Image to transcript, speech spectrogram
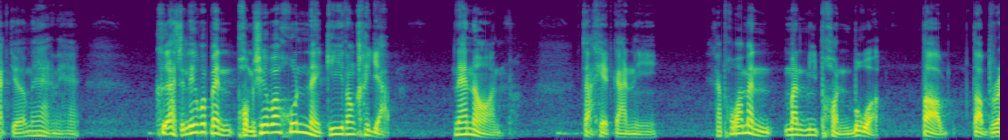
กเยอะมากนะฮะคืออาจจะเรียกว่าเป็นผมเชื่อว่าหุ้นไนกี้ต้องขยับแน่นอนจากเหตุการณ์นี้ครับเพราะว่ามันมันมีผลบวกต่อต่อแบร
